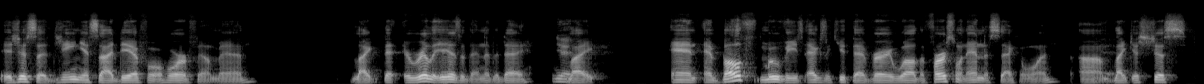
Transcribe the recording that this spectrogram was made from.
is just a genius idea for a horror film, man. Like that, it really is at the end of the day. Yeah. Like, and and both movies execute that very well. The first one and the second one. Um, yeah. like it's just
